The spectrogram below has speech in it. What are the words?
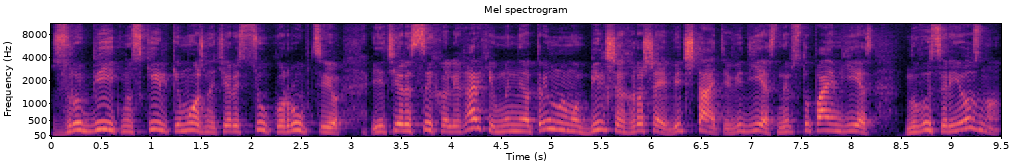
Зробіть, ну скільки можна через цю корупцію і через цих олігархів ми не отримуємо більше грошей від штатів, від ЄС, не вступаємо в ЄС. Ну ви серйозно?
